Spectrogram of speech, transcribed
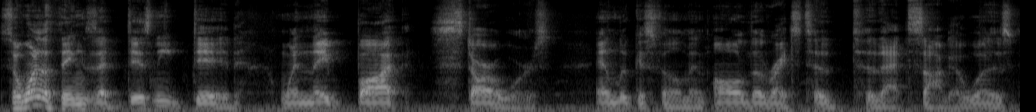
So, one of the things that Disney did when they bought Star Wars and Lucasfilm and all the rights to, to that saga was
